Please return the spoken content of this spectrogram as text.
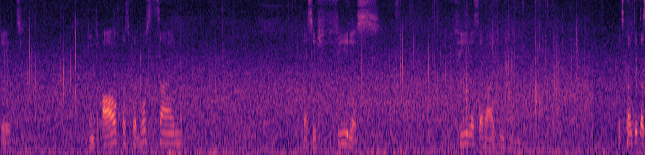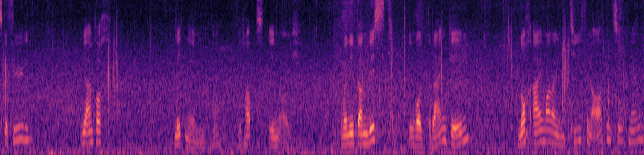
geht. Und auch das Bewusstsein, dass ihr vieles, vieles erreichen könnt. Jetzt könnt ihr das Gefühl wie einfach mitnehmen. Ihr habt es in euch. Und wenn ihr dann wisst, ihr wollt reingehen, noch einmal einen tiefen Atemzug nehmen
